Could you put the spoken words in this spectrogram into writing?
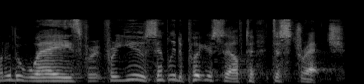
What are the ways for, for you simply to put yourself to, to stretch?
